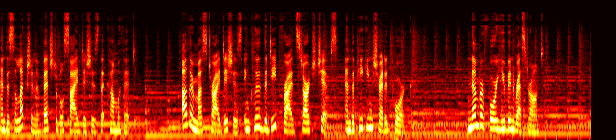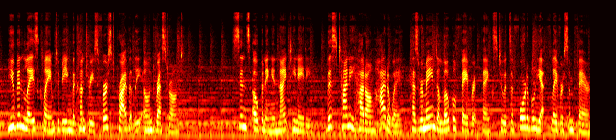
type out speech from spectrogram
and the selection of vegetable side dishes that come with it. Other must-try dishes include the deep-fried starch chips and the Peking shredded pork. Number 4 Yubin Restaurant Yubin lays claim to being the country's first privately owned restaurant. Since opening in 1980, this tiny hutong hideaway has remained a local favorite thanks to its affordable yet flavorsome fare.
